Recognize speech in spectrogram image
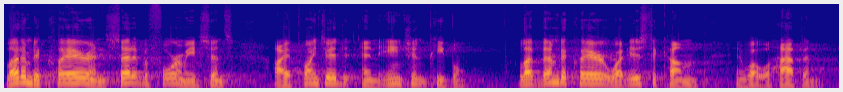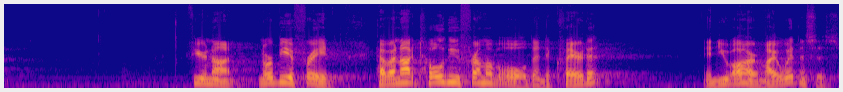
Let him declare and set it before me, since I appointed an ancient people. Let them declare what is to come and what will happen. Fear not, nor be afraid. Have I not told you from of old and declared it? And you are my witnesses.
